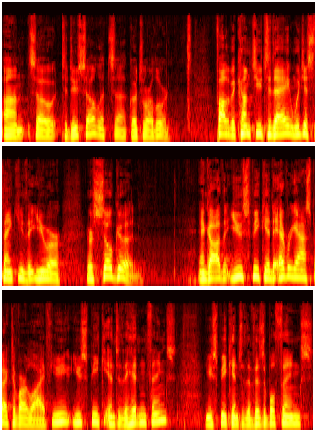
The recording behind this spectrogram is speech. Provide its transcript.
Um, so, to do so, let's uh, go to our Lord. Father, we come to you today and we just thank you that you are you're so good. And God, that you speak into every aspect of our life. You, you speak into the hidden things, you speak into the visible things.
